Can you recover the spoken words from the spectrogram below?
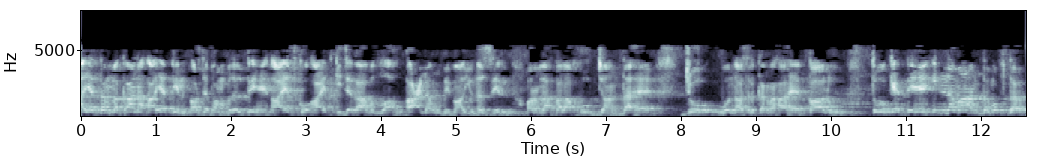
آیتم مکان آیتن اور جب ہم بدلتے ہیں آیت کو، آیت کی جگہ واللہ اعلم بما ينزل، اور اللہ تعالیٰ خوب جانتا ہے جو وہ نازل کر رہا ہے۔ قالو تو وہ کہتے ہیں انما انت مفتر۔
